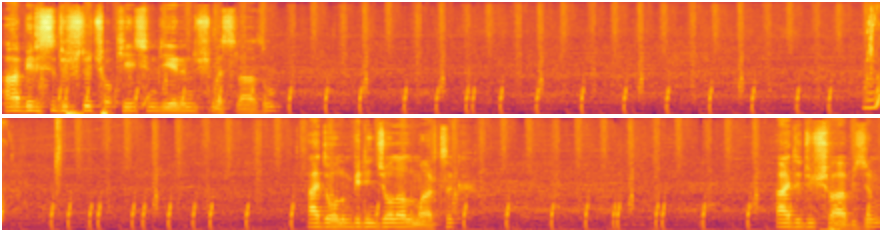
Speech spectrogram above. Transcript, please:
Aa birisi düştü çok iyi. Şimdi diğerinin düşmesi lazım. Hadi oğlum birinci olalım artık. Hadi düş abicim.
